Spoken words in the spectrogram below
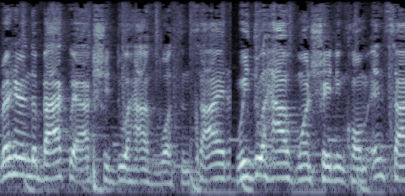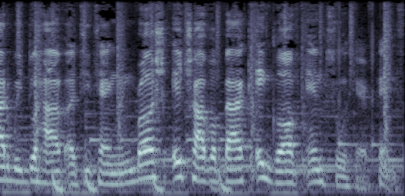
Right here in the back, we actually do have what's inside. We do have one straightening comb inside. We do have a detangling brush, a travel bag, a glove, and two hairpins.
